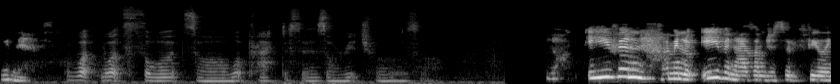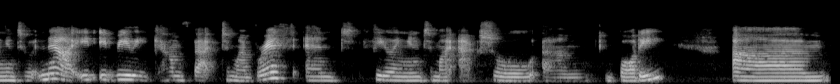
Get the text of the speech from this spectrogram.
Goodness. What what thoughts or what practices or rituals or even I mean look even as I'm just sort of feeling into it now it, it really comes back to my breath and feeling into my actual um, body. Um,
